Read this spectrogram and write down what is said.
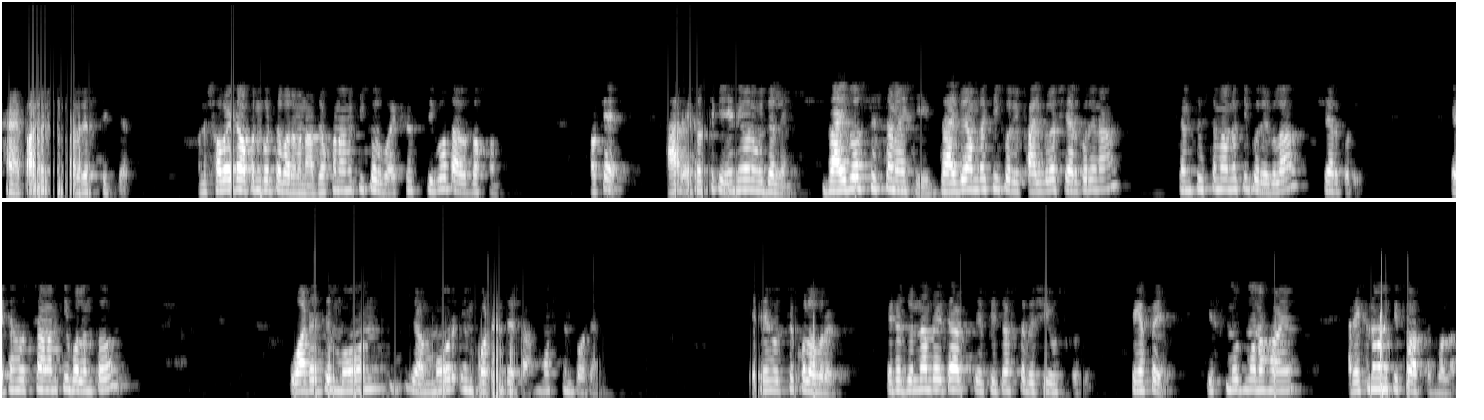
হ্যাঁ পারমিশন ছাড়া রেস্ট্রিক্টেড মানে সবাই এটা ওপেন করতে পারবে না। যখন আমি কি করব? অ্যাক্সেস দিব তার তখন। ওকে? আর এটা হচ্ছে কি anyone with the link driver system একই। ড্রাইভে আমরা কি করি? ফাইলগুলো শেয়ার করি না? সেম সিস্টেমে আমরা কি করি? এগুলা শেয়ার করি। এটা হচ্ছে আমার কি বলেন তো? What is the more more important যেটা মোস্ট ইম্পর্টেন্ট এটাই হচ্ছে কোলাবোরেট এটার জন্য আমরা এটা, এই ফিচার্সটা বেশি ইউজ করি। ঠিক আছে? স্মুথ মনে হয়। আর এখানে অনেক কিছু আছে বলা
